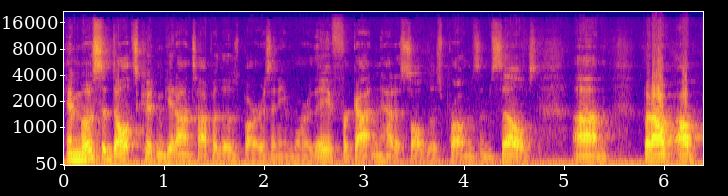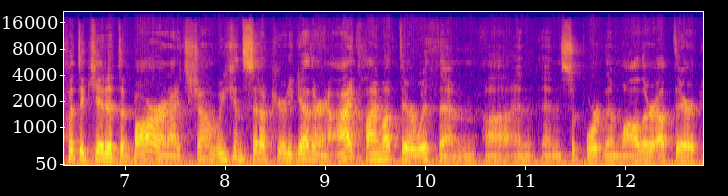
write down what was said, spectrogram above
And most adults couldn't get on top of those bars anymore. They've forgotten how to solve those problems themselves. Um, but I'll, I'll put the kid at the bar and I show we can sit up here together. And I climb up there with them uh, and, and support them while they're up there.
